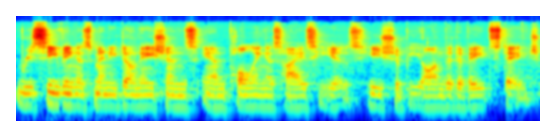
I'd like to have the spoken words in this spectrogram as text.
receiving as many donations and polling as high as he is. He should be on the debate stage.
